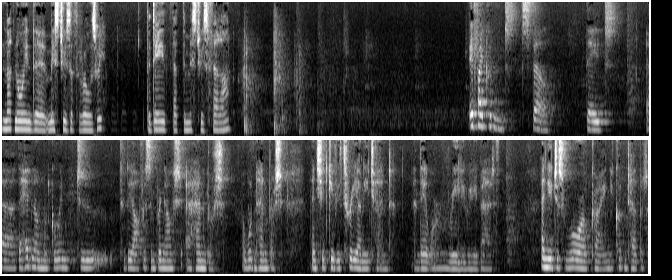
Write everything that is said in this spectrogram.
not knowing the mysteries of the rosary, the day that the mysteries fell on. If I couldn't spell, they'd uh, the head nun would go into to the office and bring out a hand brush, a wooden hand brush, and she'd give you three on each hand, and they were really, really bad. And you'd just roar out crying, you couldn't help it.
